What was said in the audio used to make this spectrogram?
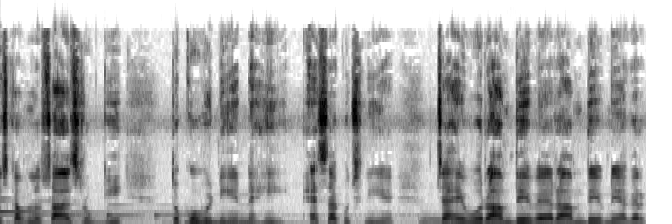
इसका मतलब सांस रुक गई तो कोविड नहीं है। नहीं ऐसा कुछ नहीं है। चाहे वो रामदेव है, रामदेव ने अगर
